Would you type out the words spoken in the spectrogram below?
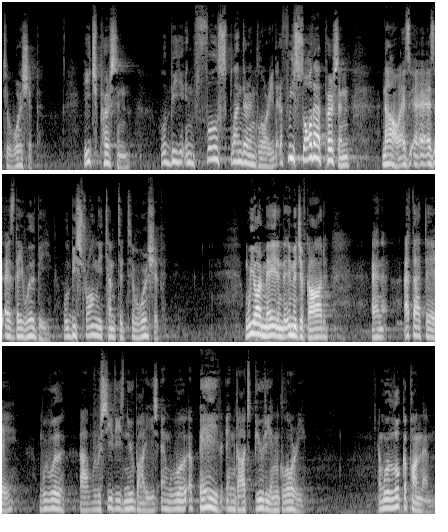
to worship. Each person will be in full splendor and glory. That if we saw that person now as, as, as they will be, we'll be strongly tempted to worship. We are made in the image of God, and at that day, we will uh, receive these new bodies and we will bathe in God's beauty and glory. And we'll look upon them.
